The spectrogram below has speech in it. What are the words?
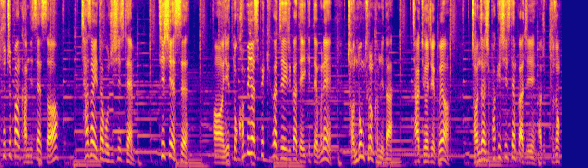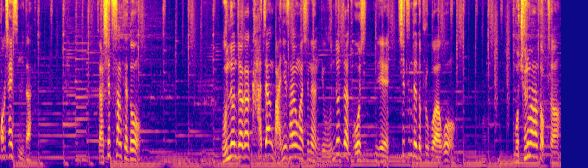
후추방 감지 센서, 차선 이탈 보조 시스템, TCS, 어, 또 컨비니언스 패키지가 되어 있기 때문에 전동 트렁크입니다. 잘 되어져 있고요. 전자식 파킹 시스템까지 아주 구성 꽉 차 있습니다. 자, 시트 상태도 운전자가 가장 많이 사용하시는 이 운전자 도어 시, 예, 시트인데도 불구하고 뭐 주름 하나도 없죠.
